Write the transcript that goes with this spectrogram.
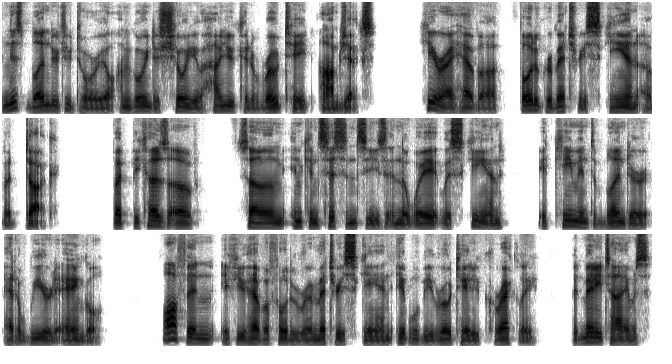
In this Blender tutorial, I'm going to show you how you can rotate objects. Here I have a photogrammetry scan of a duck, but because of some inconsistencies in the way it was scanned, it came into Blender at a weird angle. Often, if you have a photogrammetry scan, it will be rotated correctly, but many times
